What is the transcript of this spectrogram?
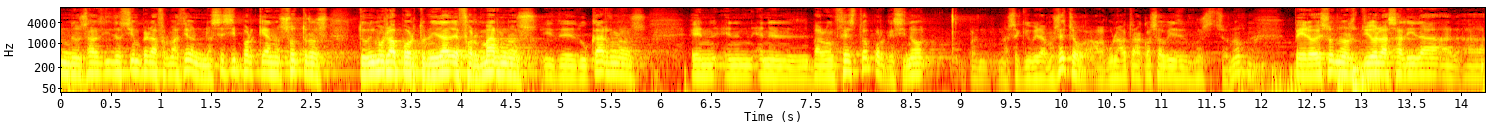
nos ha ido siempre la formación. No sé si porque a nosotros tuvimos la oportunidad de formarnos y de educarnos en, en- en el baloncesto, porque si no, pues no sé qué hubiéramos hecho, alguna otra cosa hubiéramos hecho, ¿no? Pero eso nos dio la salida a, a-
